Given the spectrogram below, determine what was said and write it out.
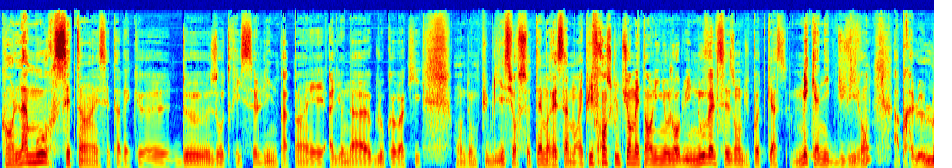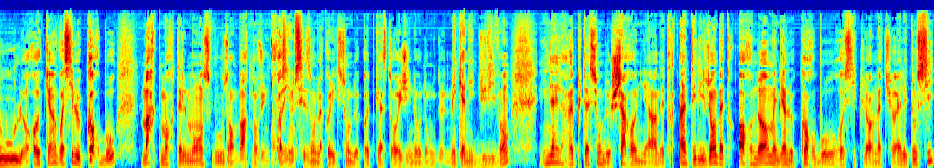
quand l'amour s'éteint et c'est avec deux autrices Lynn Papin et Aliona Glukova qui ont donc publié sur ce thème récemment. Et puis France Culture met en ligne aujourd'hui une nouvelle saison du podcast Mécanique du vivant après le loup, le requin, voici le corbeau. Marc Mortelmans vous embarque dans une troisième saison de la collection de podcasts originaux, donc de mécanique du vivant. Il a la réputation de charognard, d'être intelligent, d'être hors norme. Eh bien, le corbeau, recycleur naturel, est aussi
